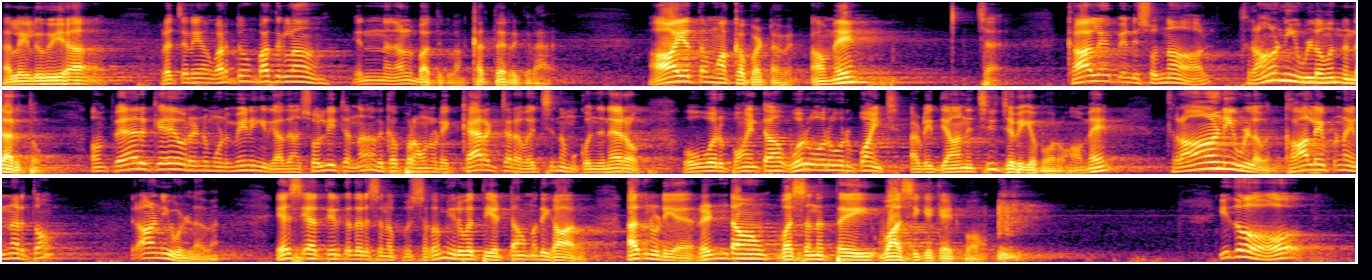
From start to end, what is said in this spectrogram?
ஹalleluya பிரச்சனையா வரட்டும் பார்த்துக்கலாம். என்னனாலும் பார்த்துக்கலாம். கத்தர் இருக்கிறார். ஆயத்தமாக்கப்பட்டவன். ஆமே சரி காலேப் என்று சொன்னால் திராணி உள்ளவன் என்று அர்த்தம். அவன் பேருக்கே ஒரு ரெண்டு மூணு மீனிங் இருக்குது அதை நான் சொல்லிட்டேன்னா அதுக்கப்புறம் அவனுடைய கேரக்டரை வச்சு நம்ம கொஞ்சம் நேரம் ஒவ்வொரு பாயிண்ட்டாக ஒரு ஒரு ஒரு பாயிண்ட் அப்படி தியானித்து ஜபிக்க போகிறோம் ஆமென் திராணி உள்ளவன். காலேப்னா என்ன அர்த்தம்? திராணி உள்ளவன். ஏசியா தீர்க்க தரிசன புஸ்தகம் இருபத்தி எட்டாம் அதிகாரம். அதனுடைய ரெண்டாம் வசனத்தை வாசிக்க கேட்போம். இதோ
